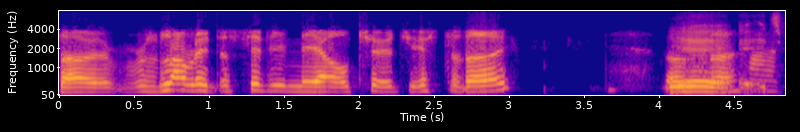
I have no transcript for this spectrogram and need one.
So it was lovely to sit in the old church yesterday. Yeah, uh, it's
